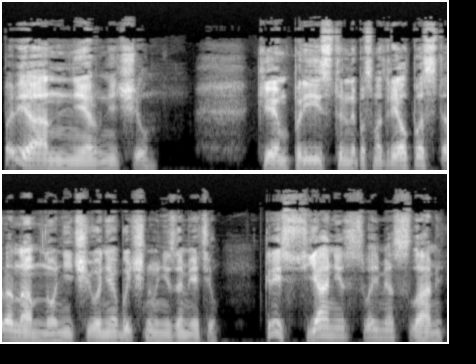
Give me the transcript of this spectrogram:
Павиан нервничал. Кем пристально посмотрел по сторонам, но ничего необычного не заметил. Крестьяне с своими ослами,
